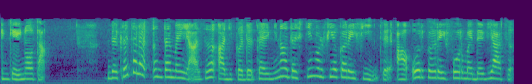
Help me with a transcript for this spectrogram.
Închei nota. Decretele întemeiază, adică determină destinul fiecărei ființe, a oricărei forme de viață,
